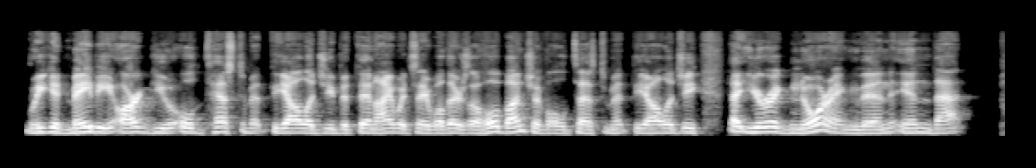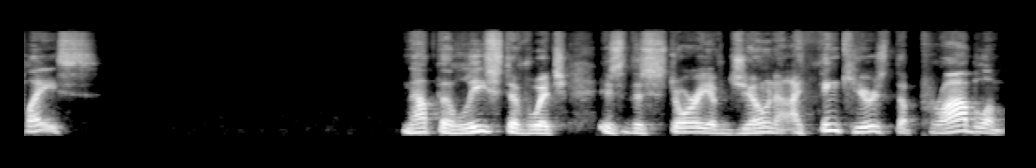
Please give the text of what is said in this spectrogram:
We could maybe argue Old Testament theology, but then I would say, well, there's a whole bunch of Old Testament theology that you're ignoring then in that place not the least of which is the story of Jonah. I think here's the problem.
